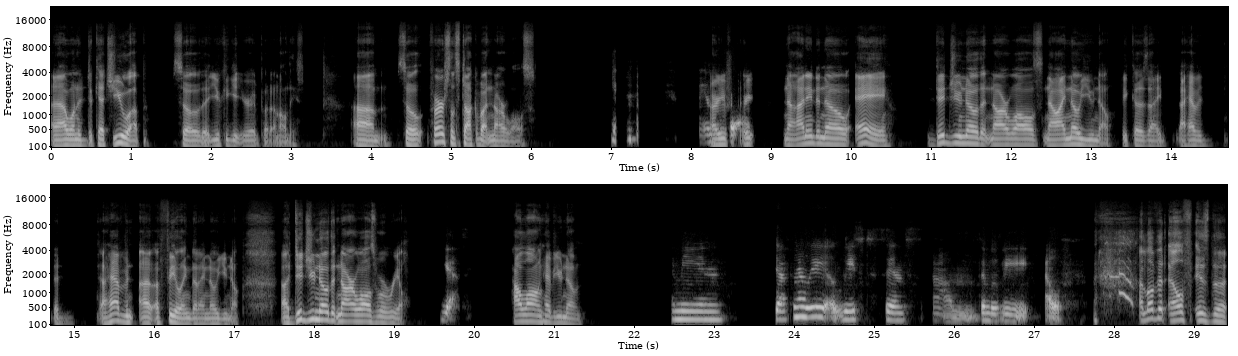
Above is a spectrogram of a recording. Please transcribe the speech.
and I wanted to catch you up so that you could get your input on all these. Um, so first, let's talk about narwhals. Are you, are you now I need to know a did you know that narwhals now I know you know because I I have a, a I have a, a feeling that I know you know. Uh, did you know that narwhals were real? Yes. How long have you known? I mean, definitely at least since um, the movie Elf. I love that Elf is the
